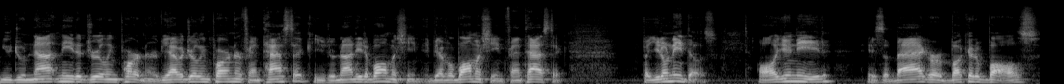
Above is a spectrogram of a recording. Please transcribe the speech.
You do not need a drilling partner. If you have a drilling partner, fantastic. You do not need a ball machine. If you have a ball machine, fantastic. But you don't need those. All you need is a bag or a bucket of balls.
